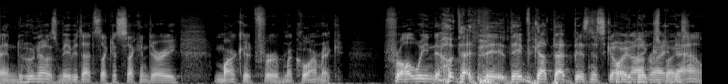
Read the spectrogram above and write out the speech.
and who knows, maybe that's like a secondary market for McCormick. For all we know, that they, have got that business going on right spice. now.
